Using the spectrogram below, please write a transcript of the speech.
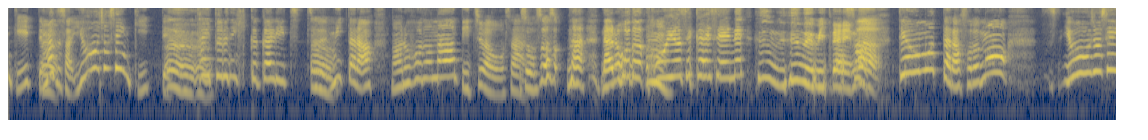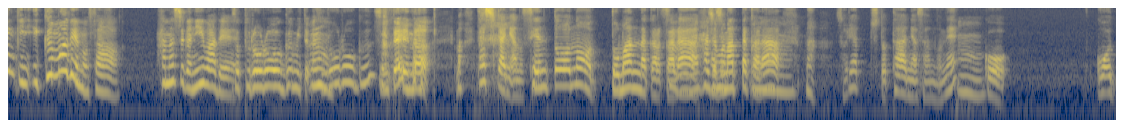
戦記？って、うん。まずさ幼女戦記ってタイトルに引っかかりつつ、うん。見たらあなるほどなーって1話をさそうそうそう。ななるほど、こういう世界線ね。ふむふむみたいな。って思ったらその幼女戦記に行くまでのさ話が2話で。そうプロローグみたいな、うん。プロローグ？みたいな。まあ確かにあの戦闘のど真ん中かそうらね始まったから、うん。まあそりゃちょっとターニャさんのね、うん。こうこう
